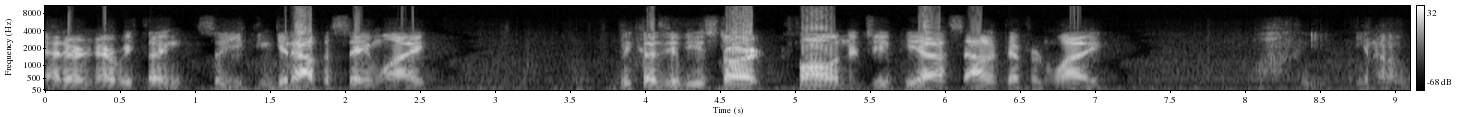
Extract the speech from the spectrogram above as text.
enter and everything so you can get out the same way. Because if you start following the GPS out a different way, you know,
